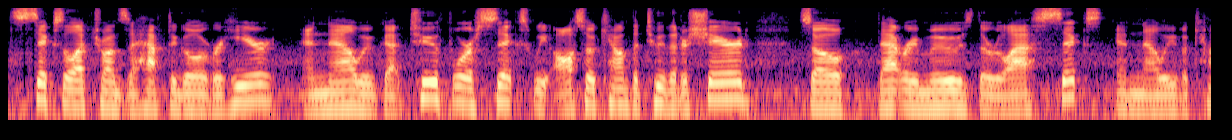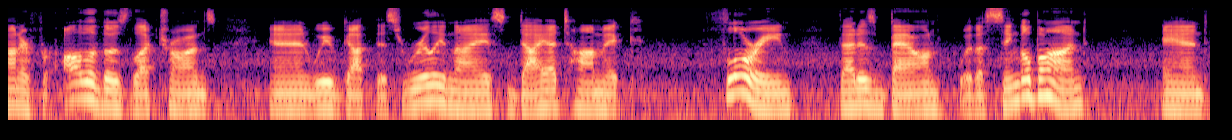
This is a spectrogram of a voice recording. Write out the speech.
six electrons that have to go over here and now we've got two four six. We also count the two that are shared. So that removes the last six and now we've accounted for all of those electrons and we've got this really nice diatomic fluorine that is bound with a single bond. And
